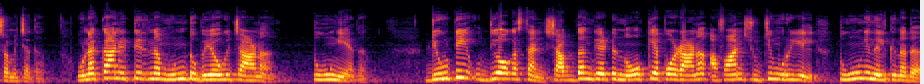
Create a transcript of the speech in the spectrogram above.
ശ്രമിച്ചത്. ഉണക്കാനിട്ടിരുന്ന മുണ്ടുപയോഗിച്ചാണ് തൂങ്ങിയത്. ഡ്യൂട്ടി ഉദ്യോഗസ്ഥൻ ശബ്ദം കേട്ട് നോക്കിയപ്പോഴാണ് അഫാൻ ശുചിമുറിയിൽ തൂങ്ങി നിൽക്കുന്നത്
